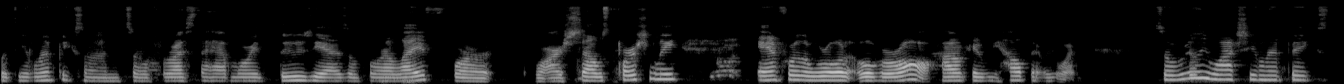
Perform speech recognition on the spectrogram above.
put the Olympics on. So for us to have more enthusiasm for our life, for for ourselves personally, and for the world overall, how can we help everyone? So really watch the Olympics,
